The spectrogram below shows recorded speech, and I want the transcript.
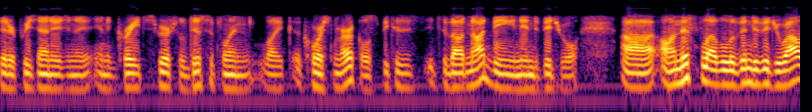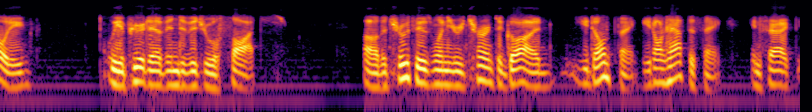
that are presented in a, in a great spiritual discipline like A Course in Miracles, because it's, it's about not being an individual. Uh, on this level of individuality, we appear to have individual thoughts. Uh, the truth is, when you return to God, you don't think. You don't have to think. In fact,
